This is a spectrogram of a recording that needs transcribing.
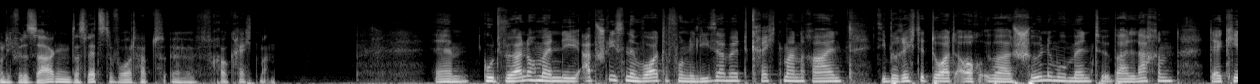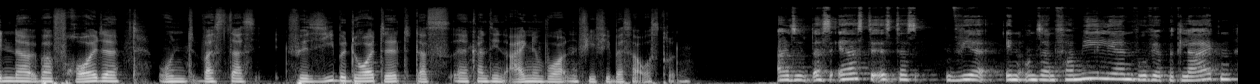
ich würde sagen, das letzte Wort hat äh, Frau Krechtmann. Ähm, gut, wir hören nochmal in die abschließenden Worte von Elisabeth Krechtmann rein. Sie berichtet dort auch über schöne Momente, über Lachen der Kinder, über Freude und was das für sie bedeutet, das äh, kann sie in eigenen Worten viel, viel besser ausdrücken. Also das Erste ist, dass wir in unseren Familien, wo wir begleiten,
